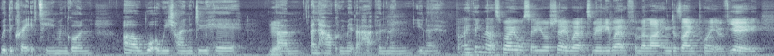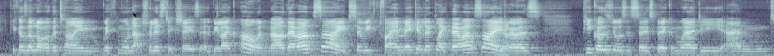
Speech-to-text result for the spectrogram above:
with the creative team and gone, oh, what are we trying to do here? Yeah. Um, and how can we make that happen? then you know, But I think that's why also your show works really well from a lighting design point of view. Because a lot of the time with more naturalistic shows, it'll be like, oh, and now they're outside, so we try and make it look like they're outside. Yeah. Whereas because yours is so spoken wordy and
